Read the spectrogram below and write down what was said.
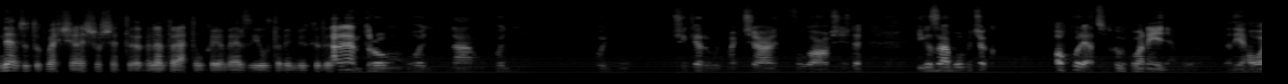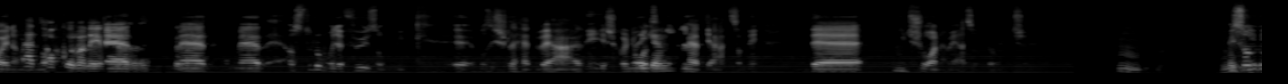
Nem tudtuk megcsinálni sose törbe, nem találtunk olyan verziót, ami működött. Hát nem tudom, hogy nem, hogy, hogy sikerült megcsinálni, fogalmam sincs, de igazából mi csak akkor játszottuk, amikor már négyen volt. Tehát ilyen hajnal. Hát akkor van értelme. Mert, mert, mert azt tudom, hogy a főzombikhoz is lehet beállni, és akkor nyolcan lehet játszani de úgy soha nem játszottam én sem. Hmm. Viszont,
